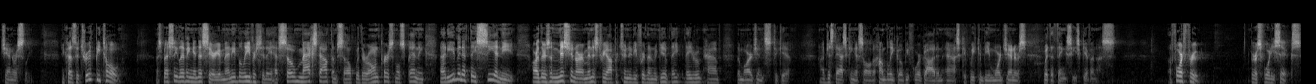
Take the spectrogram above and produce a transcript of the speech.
generously? Because the truth be told, especially living in this area, many believers today have so maxed out themselves with their own personal spending that even if they see a need or there's a mission or a ministry opportunity for them to give, they, they don't have the margins to give. I'm just asking us all to humbly go before God and ask if we can be more generous with the things He's given us. A fourth fruit, verse 46.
